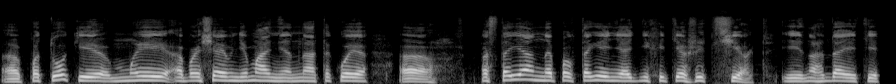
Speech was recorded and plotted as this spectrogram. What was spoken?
э, потоки, мы обращаем внимание на такое постоянное повторение одних и тех же черт. И иногда эти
